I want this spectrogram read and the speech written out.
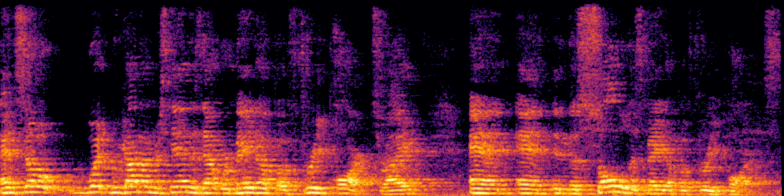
And so what we got to understand is that we're made up of three parts, right? And, and, and the soul is made up of three parts.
